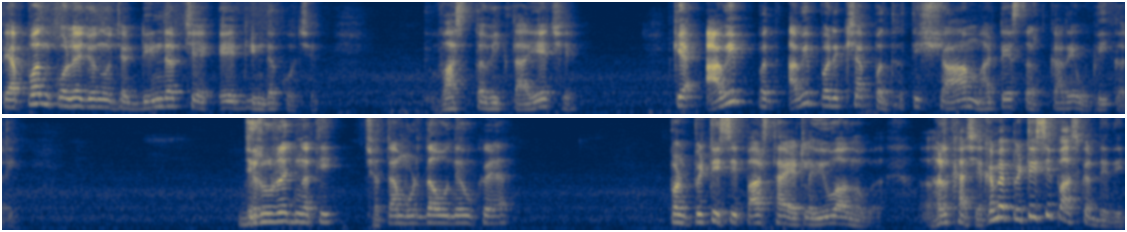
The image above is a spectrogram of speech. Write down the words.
ત્રેપન કોલેજોનું જે ઢીંડક છે, એ ડીંડકો છે. વાસ્તવિકતા એ છે કે આવી આવી પરીક્ષા પદ્ધતિ શા માટે સરકારે ઊભી કરી? જરૂર જ નથી, છતાં મુર્દાઓને ઉકેળ્યા. પણ પીટીસી પાસ થાય એટલે યુવાનો હરખાશે. કે મેં પીટીસી પાસ કરી દીધી?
